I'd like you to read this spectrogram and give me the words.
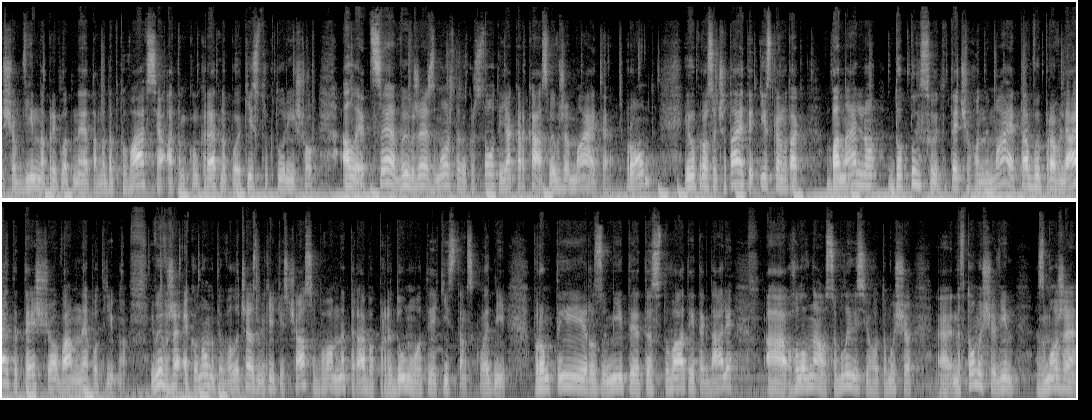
щоб він, наприклад, не там адаптувався, а там конкретно по якійсь структурі йшов. Але це ви вже зможете використовувати як каркас. Ви вже маєте промпт, і ви просто читаєте і, скажімо так, банально дописуєте те, чого немає, та виправляєте те, що вам не потрібно. І ви вже економите величезну кількість часу, бо вам не треба придумувати якісь там складні промпти, розуміти, тестувати і так далі. А головна особливість його, тому що е, не в тому, що він зможе.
